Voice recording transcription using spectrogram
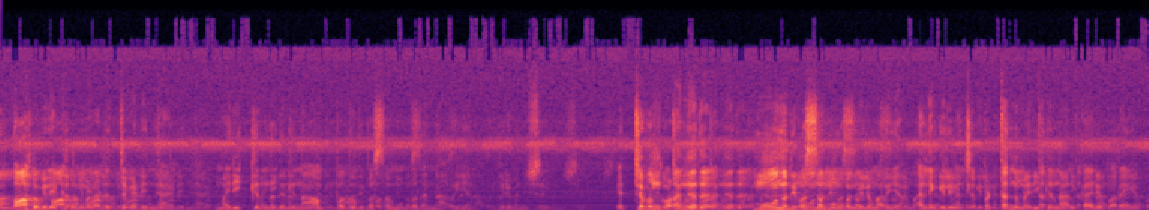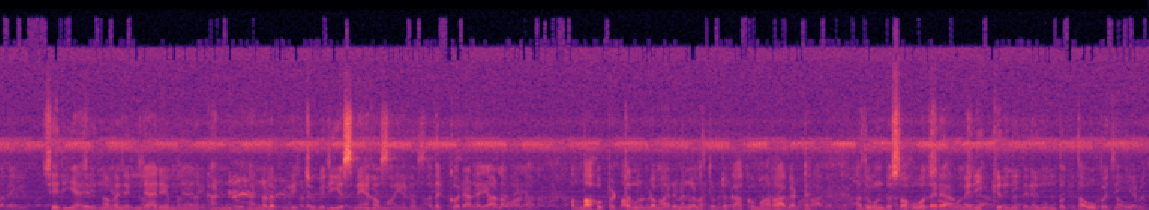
അള്ളാഹുവിലേക്ക് നമ്മൾ അടുത്തു കഴിഞ്ഞാൽ മരിക്കുന്നതിന് നാൽപ്പത് ദിവസം മുമ്പ് തന്നെ അറിയാം ഒരു മനുഷ്യൻ. ഏറ്റവും കുറഞ്ഞത് മൂന്ന് ദിവസം മുമ്പെങ്കിലും അറിയാം. അല്ലെങ്കിൽ പെട്ടെന്ന് മരിക്കുന്ന ആൾക്കാർ പറയും ശരിയായിരുന്നു അവൻ എല്ലാരെയും വന്ന് കണ്ടു ഞങ്ങളെ വിളിച്ചു വലിയ സ്നേഹമായിരുന്നു അതൊക്കെ ഒരു അടയാളമാണ്. അള്ളാഹു പെട്ടെന്നുള്ള മരണങ്ങളെ തൊട്ട് കാക്കുമാറാകട്ടെ. അതുകൊണ്ട് സഹോദര മരിക്കുന്നതിന് മുമ്പ് തൗബ ചെയ്യണം.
